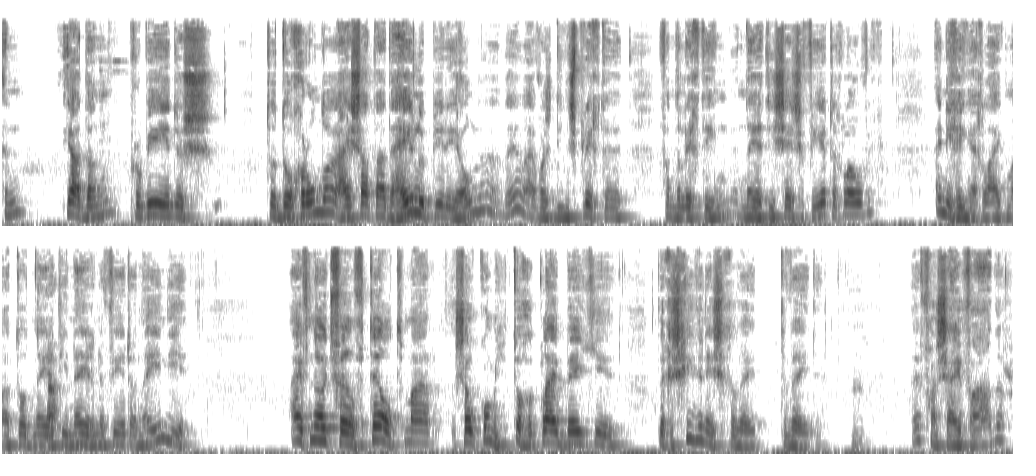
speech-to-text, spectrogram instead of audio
En ja, dan probeer je dus te doorgronden. Hij zat daar de hele periode. Hij was dienstplichtig van de lichting 1946, geloof ik. En die gingen gelijk maar tot 1949 naar Indië. Hij heeft nooit veel verteld, maar zo kom je toch een klein beetje de geschiedenis te weten. Hm. Van zijn vader.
